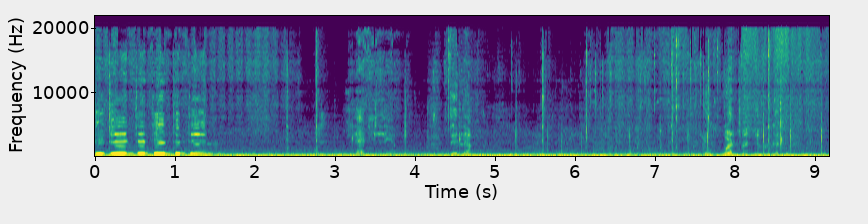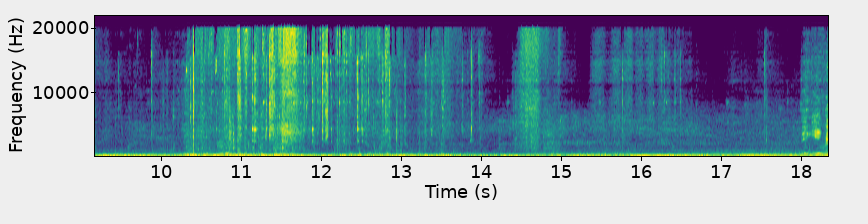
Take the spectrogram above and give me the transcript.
ตื่นตื่นตื่นตื่นตื่นตื่นนี่แหละดินแล้วตื่นแล้วลูกอ้วนมันเดี๋ยวมันกระดูกได้ยินไหม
